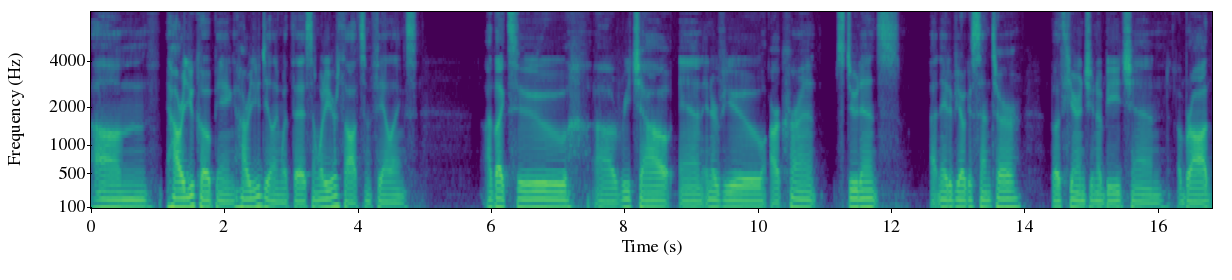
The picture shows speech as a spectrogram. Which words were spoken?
um, how are you coping? How are you dealing with this? And what are your thoughts and feelings? I'd like to uh, reach out and interview our current students at Native Yoga Center both here in Juno Beach and abroad,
